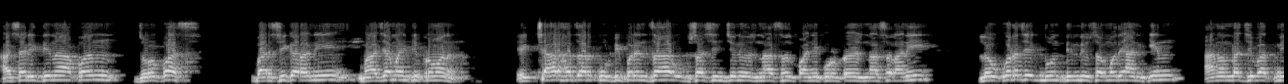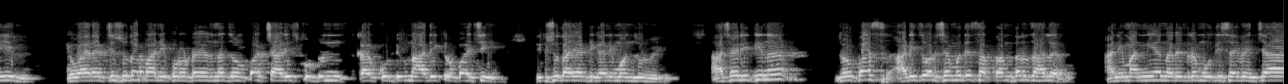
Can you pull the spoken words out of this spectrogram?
अशा रीतीनं आपण जवळपास बार्शीकरांनी माझ्या माहितीप्रमाणे एक चार हजार कोटी पर्यंतचा उपसा सिंचन योजना असेल पाणी पुरवठा योजना असेल आणि लवकरच एक दोन तीन दिवसामध्ये आणखीन आनंदाची बातमी येईल वायराची सुद्धा पाणी पुरवठा योजना जवळपास चाळीस कोटून कोटीहून अधिक रुपयाची ती सुद्धा या ठिकाणी मंजूर होईल. अशा रीतीनं जवळपास अडीच वर्षामध्ये सत्तांतर झालं आणि माननीय नरेंद्र मोदी साहेब यांच्या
